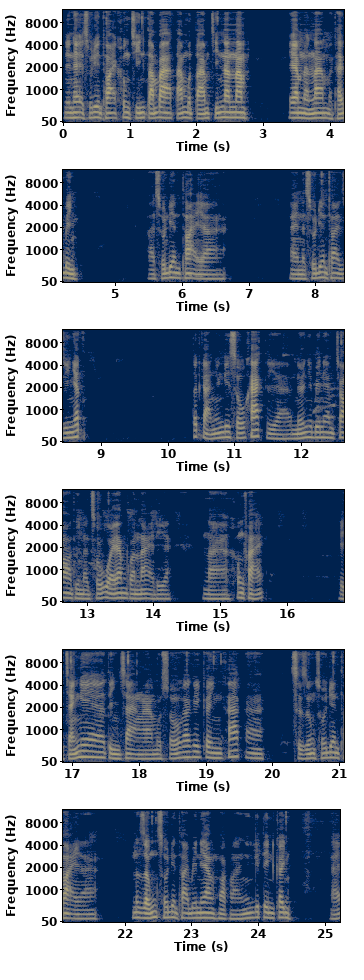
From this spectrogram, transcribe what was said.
liên hệ số điện thoại 0983 818 955 em là Nam ở Thái Bình. Và số điện thoại à, này là số điện thoại duy nhất. Tất cả những cái số khác thì à, nếu như bên em cho thì là số của em còn lại thì à, là không phải. Để tránh cái à, tình trạng một số các cái kênh khác à, sử dụng số điện thoại à, nó giống số điện thoại bên em hoặc là những cái tên kênh. Đấy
